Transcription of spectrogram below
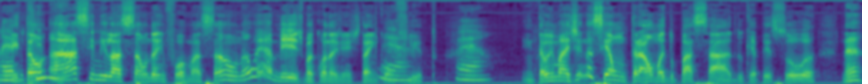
É, então a assimilação da informação não é a mesma quando a gente está em conflito. É. Então imagina se é um trauma do passado, que a pessoa, né?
